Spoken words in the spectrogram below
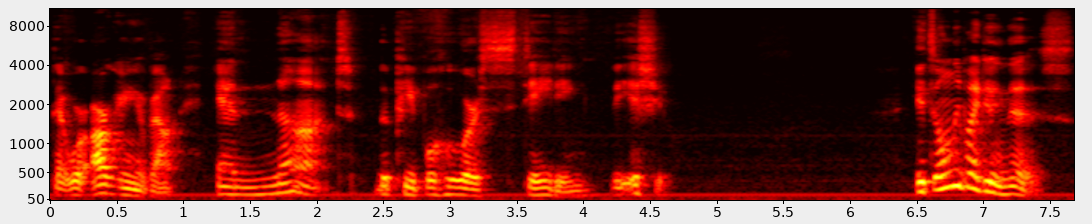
that we're arguing about and not the people who are stating the issue. It's only by doing this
